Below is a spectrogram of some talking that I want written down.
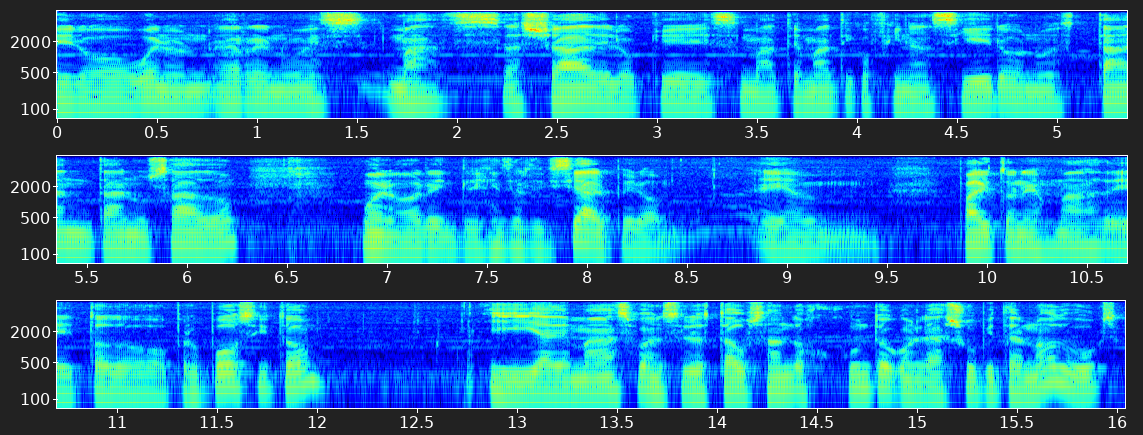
pero bueno, R no es más allá de lo que es matemático financiero, no es tan tan usado. Bueno, ahora inteligencia artificial, pero eh, Python es más de todo propósito y además bueno, se lo está usando junto con las Jupyter Notebooks,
